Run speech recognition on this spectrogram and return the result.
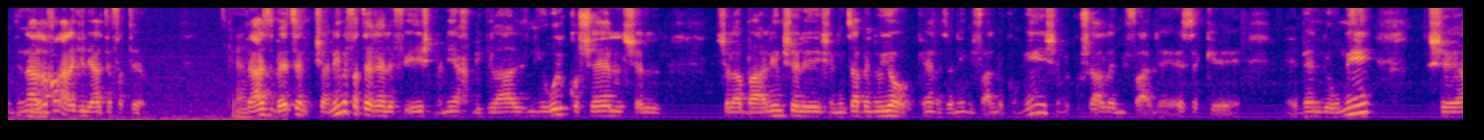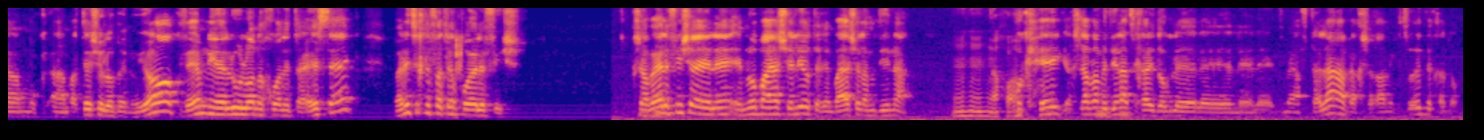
המדינה לא יכולה להגיד לי אל תפטר. כן. ואז בעצם כשאני מפטר אלף איש, נניח בגלל ניהול כושל של, של הבעלים שלי שנמצא בניו יורק, כן? אז אני מפעל מקומי שמקושר למפעל אה, עסק אה, בינלאומי, שהמטה שלו בניו יורק, והם ניהלו לא נכון את העסק, ואני צריך לפטר פה אלף איש. עכשיו האלף איש האלה הם לא בעיה שלי יותר, הם בעיה של המדינה. נכון. אוקיי? עכשיו המדינה צריכה לדאוג לדמי אבטלה והכשרה מקצועית וכדומה.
